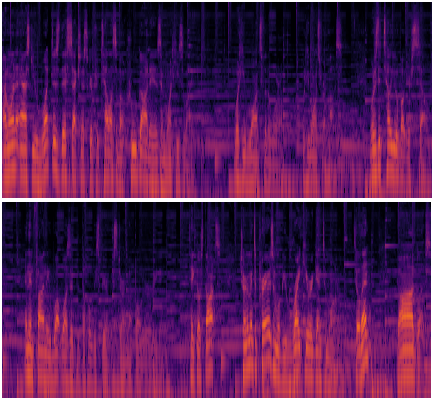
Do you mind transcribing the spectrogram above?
I want to ask you what does this section of Scripture tell us about who God is and what He's like? What He wants for the world? What He wants for us? What does it tell you about yourself? And then finally, what was it that the Holy Spirit was stirring up while we were reading? Take those thoughts, turn them into prayers, and we'll be right here again tomorrow. Till then, God bless.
